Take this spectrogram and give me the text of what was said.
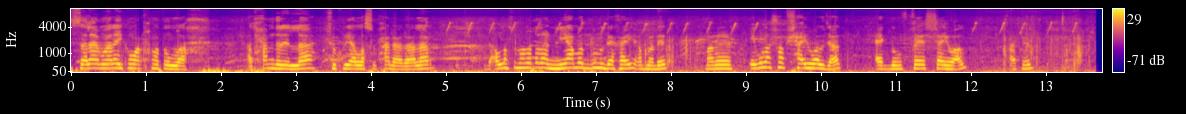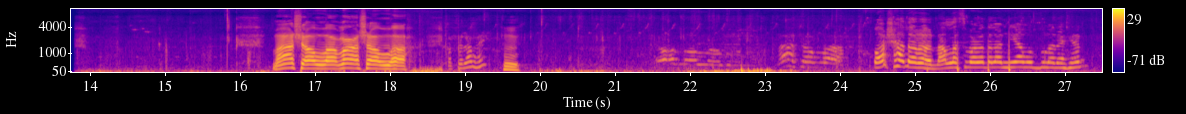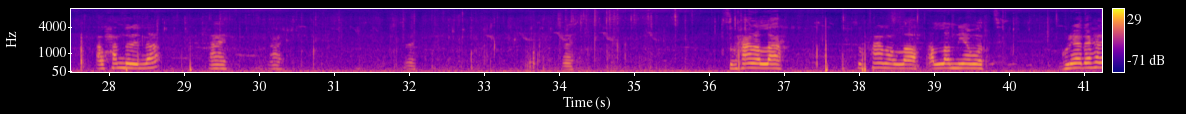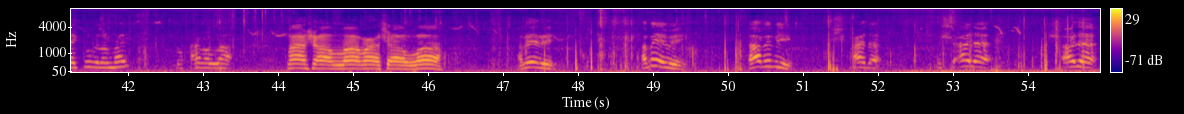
আসসালামু আলাইকুম রহমতুল্লাহ আলহামদুলিল্লাহ শুক্রিয়া আল্লাহ সুবহান আল্লাহর আল্লাহ সুবহান তাআলার নিয়ামতগুলো দেখাই আপনাদের। মানে এগুলা সব শাইওয়াল জাত একদম ফ্রেশ শাইওয়াল। আছেন মাশাআল্লাহ মাশাআল্লাহ। ভাই? হুম। অসাধারণ। আল্লাহ সুবহানাহু ওয়া তাআলার নিয়ামতগুলো দেখেন। আলহামদুলিল্লাহ। আয়। সুবহান আল্লাহ সুবহান আল্লাহ আল্লাহর নিয়ামত ঘুরে দেখেন একটু মিলন ভাই সুবহান আল্লাহ মাশা আল্লাহ মাশা আল্লাহ হাবিবি হাবিবি হাবিবি هذا ايش هذا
